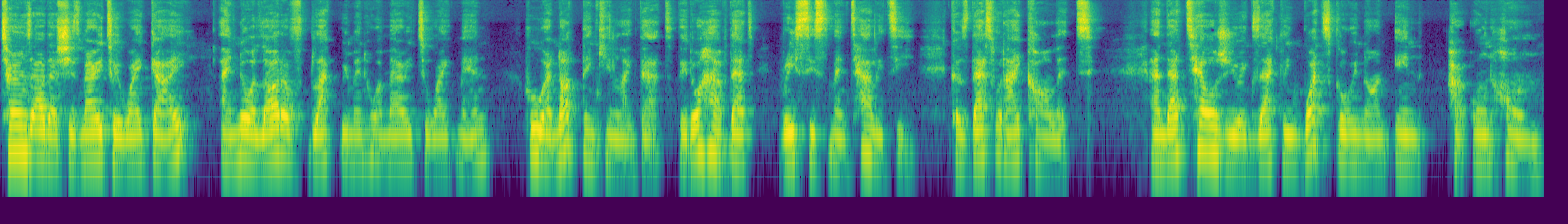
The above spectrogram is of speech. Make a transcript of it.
turns out that she's married to a white guy. I know a lot of black women who are married to white men who are not thinking like that. They don't have that racist mentality because that's what I call it. And that tells you exactly what's going on in her own home,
